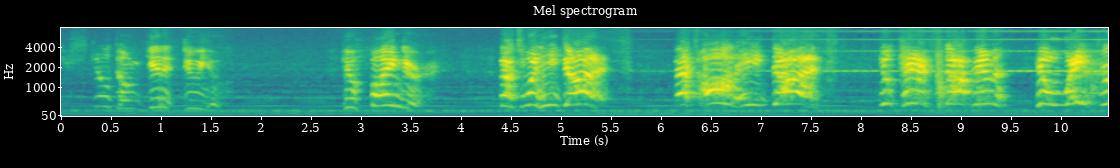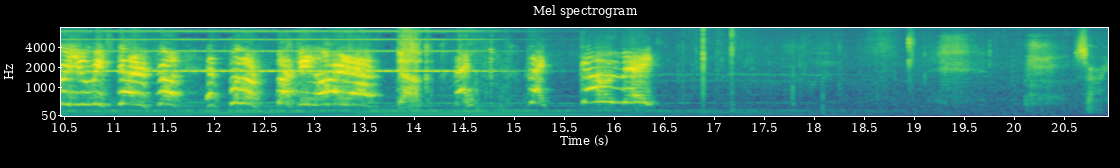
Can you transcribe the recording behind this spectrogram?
You still don't get it, do you? He'll find her. That's what he does. That's all he does. You can't stop him. He'll wait for you, reach down her throat, and pull her fucking heart out. Doc. Let, let go of me. Sorry.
